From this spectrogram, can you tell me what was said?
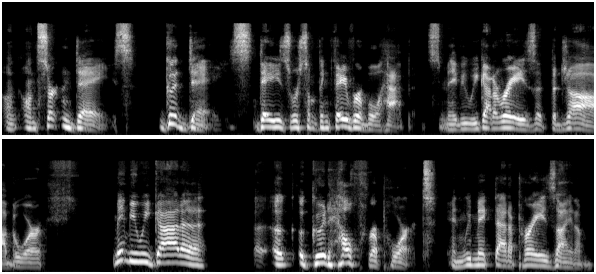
on, on certain days good days, days where something favorable happens. Maybe we got a raise at the job, or maybe we got a, a, a good health report and we make that a praise item.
